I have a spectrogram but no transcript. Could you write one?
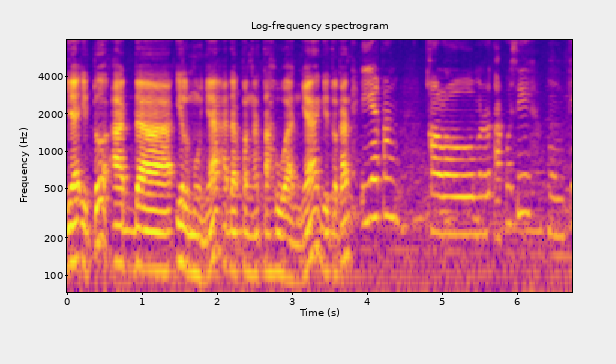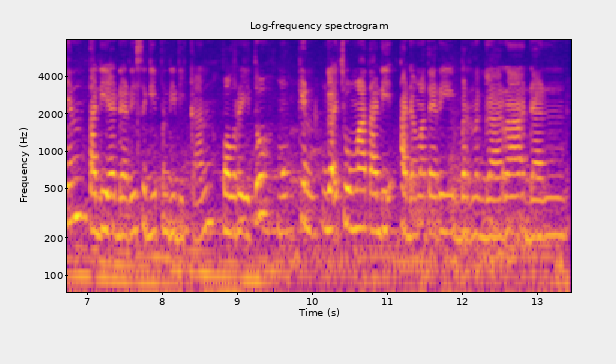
yaitu ada ilmunya, ada pengetahuannya gitu kan. iya kang kalau menurut aku sih mungkin tadi ya dari segi pendidikan Polri itu mungkin nggak cuma tadi ada materi bernegara dan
